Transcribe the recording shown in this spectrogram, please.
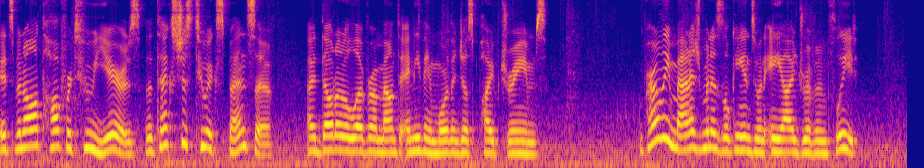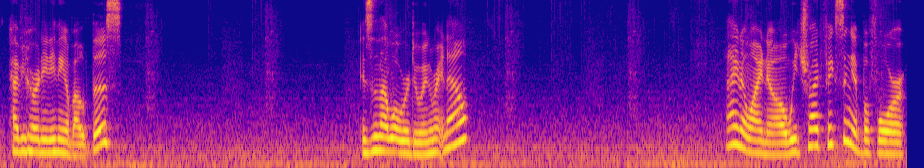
It's been all talk for two years. The tech's just too expensive. I doubt it'll ever amount to anything more than just pipe dreams. Apparently management is looking into an AI-driven fleet. Have you heard anything about this? Isn't that what we're doing right now? I know, I know. We tried fixing it before.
